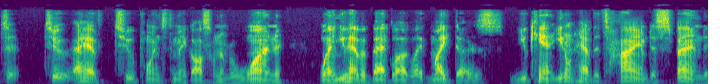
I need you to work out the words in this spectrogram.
to two I have two points to make also. Number one, when you have a backlog like Mike does, you can't you don't have the time to spend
